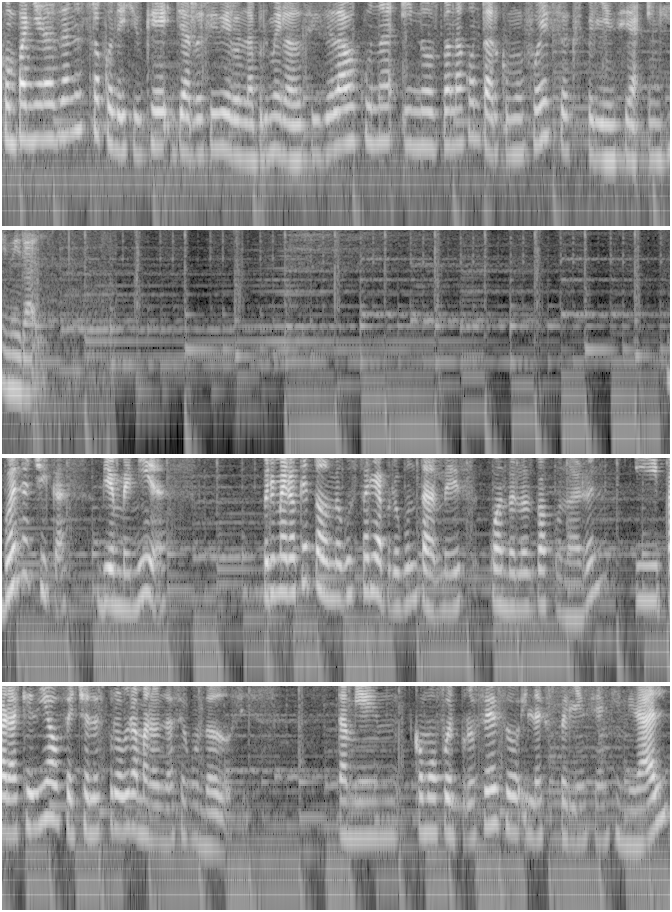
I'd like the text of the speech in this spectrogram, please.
compañeras de nuestro colegio que ya recibieron la primera dosis de la vacuna y nos van a contar cómo fue su experiencia en general. Bueno chicas, bienvenidas. Primero que todo me gustaría preguntarles cuándo las vacunaron y para qué día o fecha les programaron la segunda dosis. También cómo fue el proceso y la experiencia en general,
